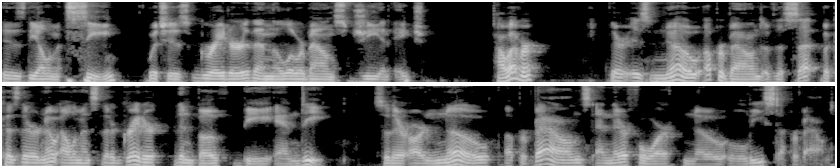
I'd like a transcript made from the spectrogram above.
is the element C, which is greater than the lower bounds G and H. However, there is no upper bound of this set because there are no elements that are greater than both B and D. So there are no upper bounds and therefore no least upper bound.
